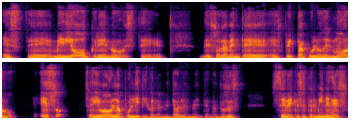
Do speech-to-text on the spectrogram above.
este, mediocre, ¿no? Este, de solamente espectáculos del morbo. Eso se ha llevado la política, lamentablemente, ¿no? Entonces, se ve que se termina en eso.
